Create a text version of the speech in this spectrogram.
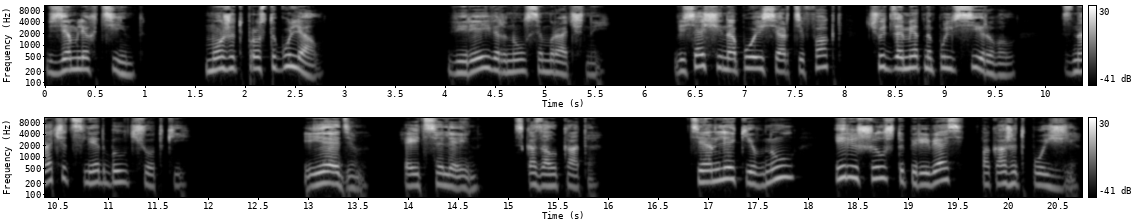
в землях Тинт. Может, просто гулял. Верей вернулся мрачный. Висящий на поясе артефакт чуть заметно пульсировал, значит, след был четкий. «Едем, Эйцелейн», — сказал Ката. Тенле кивнул и решил, что перевязь покажет позже.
